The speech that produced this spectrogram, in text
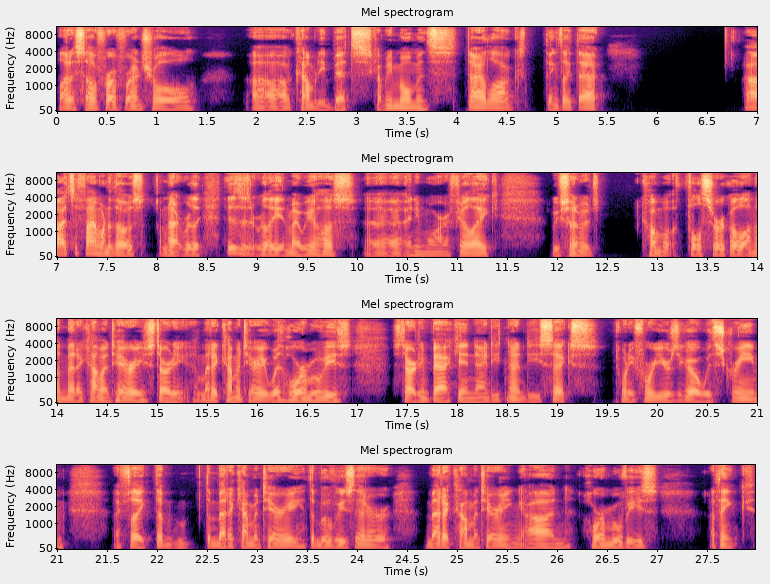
a lot of self referential uh, comedy bits, comedy moments, dialogue, things like that. Uh, it's a fine one of those. I'm not really. This isn't really in my wheelhouse uh, anymore. I feel like we've sort of come full circle on the meta commentary, starting meta commentary with horror movies, starting back in 1996 24 years ago with Scream. I feel like the the meta commentary, the movies that are meta commentarying on horror movies, I think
